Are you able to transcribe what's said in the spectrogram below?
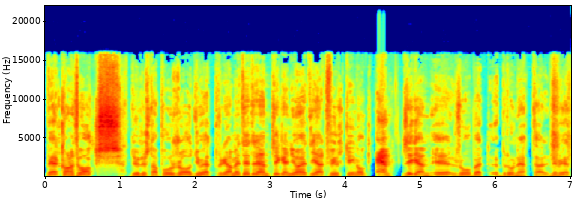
Välkommen tillbaks! Du lyssnar på Radio 1. Programmet heter Äntligen. Jag heter Gert Fylking och äntligen är Robert Bronett här. Ni vet,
